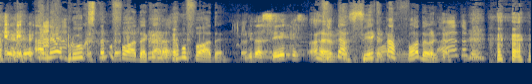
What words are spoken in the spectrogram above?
a Mel Brooks, tamo foda, cara. Tamo foda. Vidas secas. Vida seca tá foda hoje. Ah, tá bem.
